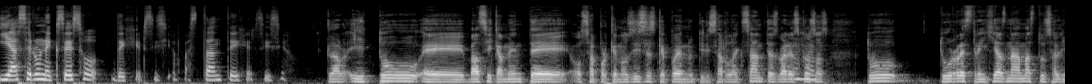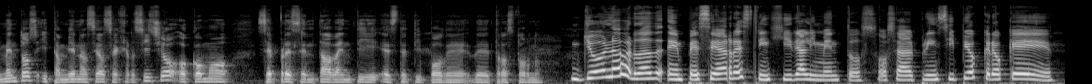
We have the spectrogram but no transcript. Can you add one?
y hacer un exceso de ejercicio, bastante ejercicio. Claro, y tú eh, básicamente, o sea, porque nos dices que pueden utilizar laxantes, varias cosas, ¿tú, ¿tú restringías nada más tus alimentos y también hacías ejercicio o cómo se presentaba en ti este tipo de, de trastorno? Yo la verdad empecé a restringir alimentos, o sea, al principio creo que,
